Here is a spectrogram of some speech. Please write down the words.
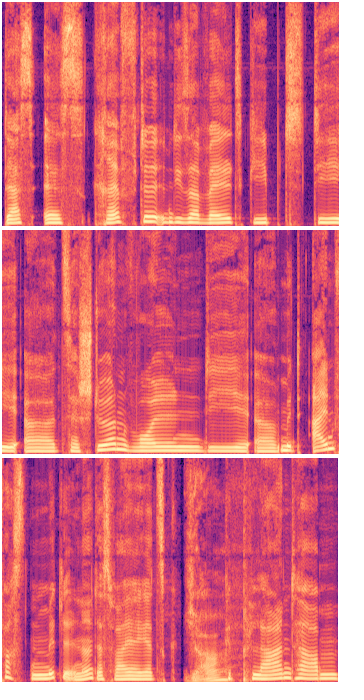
dass es Kräfte in dieser Welt gibt, die äh, zerstören wollen, die äh, mit einfachsten Mitteln, ne, das war ja jetzt Ja. geplant haben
